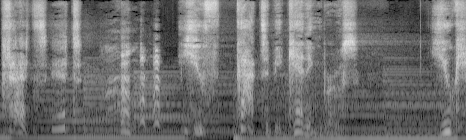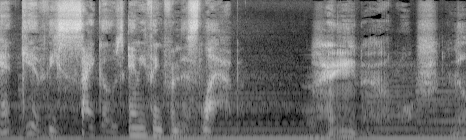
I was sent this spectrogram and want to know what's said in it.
That's it? You've got to be kidding, Bruce. You can't give these psychos anything from this lab. Hey now, no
